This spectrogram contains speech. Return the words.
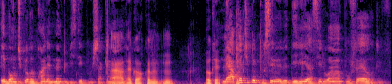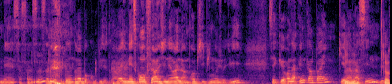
Et bon, tu peux reprendre les mêmes publicités pour chacun. Ah, d'accord, quand même. Mhm. Ok. Mais après, tu peux pousser le, le délai assez loin pour faire. Mais ça, ça, ça, ça, ça donnerait beaucoup plus de travail. Mais ce qu'on fait en général en dropshipping aujourd'hui, c'est qu'on a une campagne qui est la Mhm. racine de tout.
